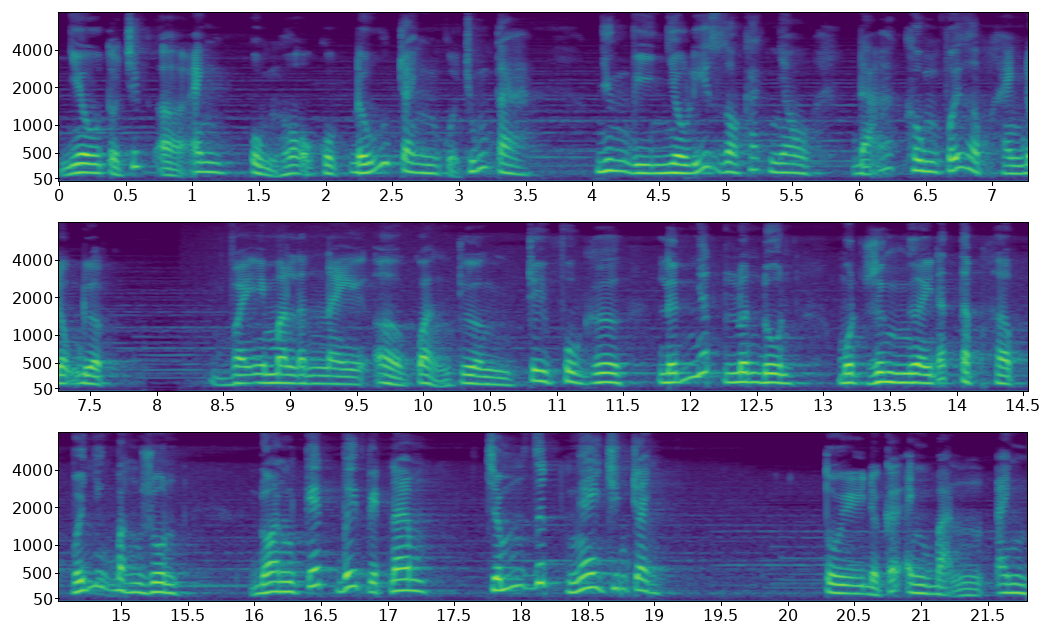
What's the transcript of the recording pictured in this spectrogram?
nhiều tổ chức ở Anh ủng hộ cuộc đấu tranh của chúng ta, nhưng vì nhiều lý do khác nhau đã không phối hợp hành động được. Vậy mà lần này ở quảng trường Trafalgar lớn nhất London, một rừng người đã tập hợp với những băng rôn, đoàn kết với Việt Nam, chấm dứt ngay chiến tranh. Tôi được các anh bạn Anh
